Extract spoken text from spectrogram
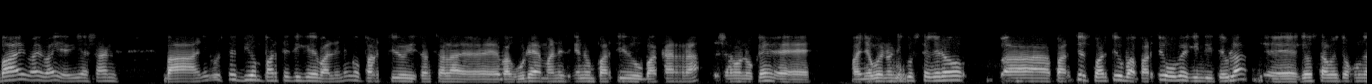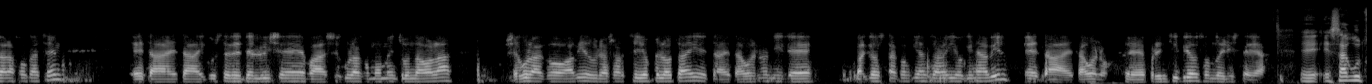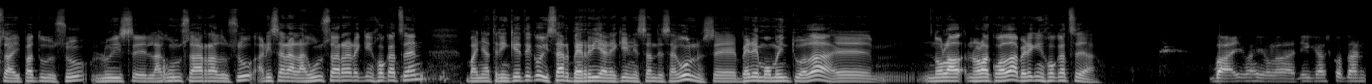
Bai, bai, bai, egia esan, Ba, nik uste bion partetik, e, ba, lehenengo partidu izan zala, e, ba, gure emanez genuen partidu bakarra, esango nuke, e, baina, bueno, nik uste gero, ba, partiduz partidu, ba, partidu hobekin diteula, e, geozta beto jungala jokatzen, eta eta ikuste dute Luise, ba, sekulako momentu ondagoela, sekulako abiedura sortze jo pelotai, eta, eta, bueno, nire, da konfiantza gehiokin abil, eta, eta bueno, e, printzipio zondo iristea. E, ezagutza ipatu duzu, Luis e, lagun zaharra duzu, ari zara lagun zaharrarekin jokatzen, baina trinketeko izar berriarekin izan dezagun, ze bere momentua da, e, nola, nolakoa da, berekin jokatzea? Bai, bai, hola, nik askotan,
